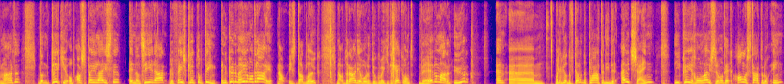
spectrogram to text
Maarten. Dan klik je op afspeellijsten. En dan zie je daar de faceclip top 10. En dan kunnen we hem helemaal draaien. Nou, is dat leuk? Nou, de radio wordt natuurlijk een beetje te gek. Want we hebben maar een uur. En ehm, wat ik wilde vertellen, de platen die eruit zijn, die kun je gewoon luisteren. Want kijk, alles staat er nog in.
